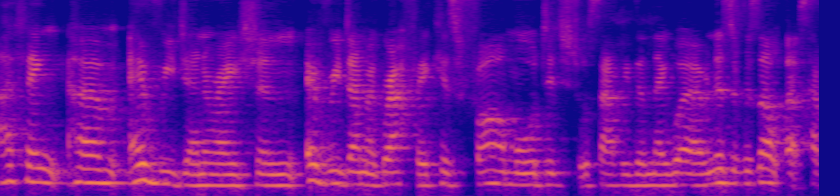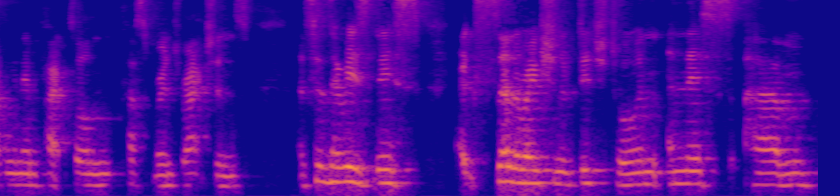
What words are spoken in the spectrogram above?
I think um, every generation, every demographic is far more digital savvy than they were. And as a result, that's having an impact on customer interactions. And so there is this acceleration of digital and, and this, um,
